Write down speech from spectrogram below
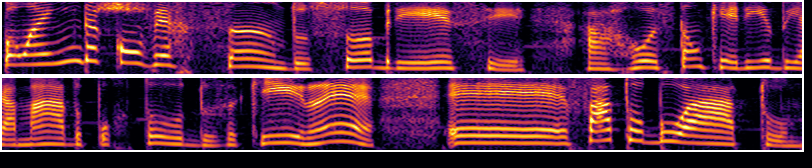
Bom, ainda conversando sobre esse arroz tão querido e amado por todos aqui, né? É, fato ou boato?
